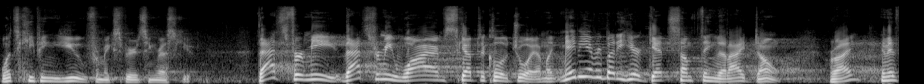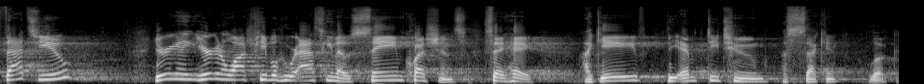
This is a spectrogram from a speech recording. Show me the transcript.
What's keeping you from experiencing rescue? That's for me, that's for me why I'm skeptical of joy. I'm like, maybe everybody here gets something that I don't, right? And if that's you, you're going you're to watch people who are asking those same questions say, hey, I gave the empty tomb a second look.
